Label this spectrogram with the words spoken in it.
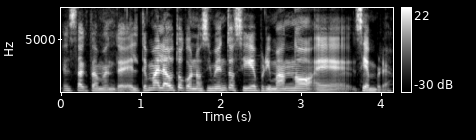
Exactamente. El tema del autoconocimiento sigue primando eh, siempre.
